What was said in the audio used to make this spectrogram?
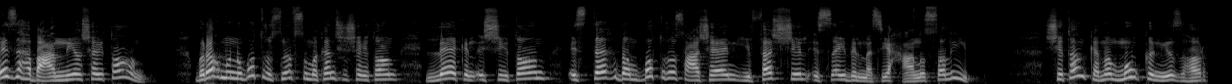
اذهب عني يا شيطان. برغم ان بطرس نفسه ما كانش شيطان لكن الشيطان استخدم بطرس عشان يفشل السيد المسيح عن الصليب. الشيطان كمان ممكن يظهر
